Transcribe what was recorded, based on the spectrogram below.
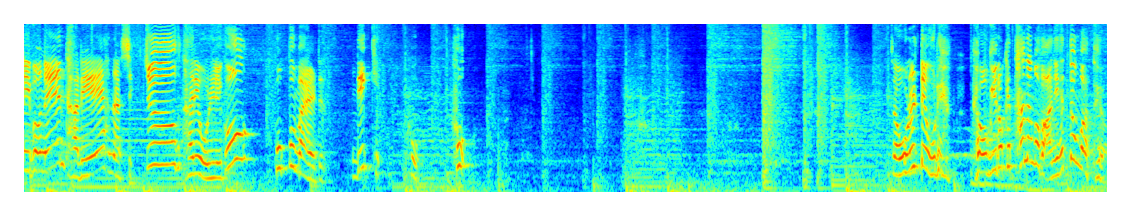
이번엔 다리에 하나씩 쭉 다리 올리고 복부 말듯 니킥 후 후. 자 오를 때 우리 벽 이렇게 타는 거 많이 했던 것 같아요.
